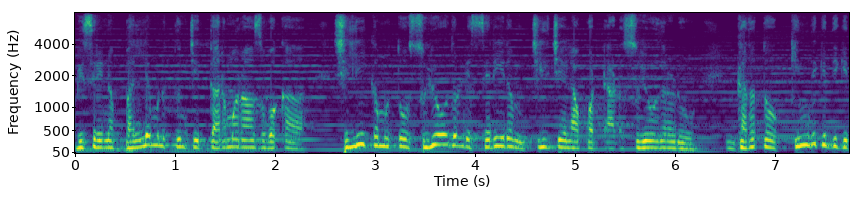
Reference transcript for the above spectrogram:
విసిరిన బల్యమును తుంచి ధర్మరాజు ఒక శిలీకముతో సుయోధనుడి శరీరం చీల్చేలా కొట్టాడు సుయోధనుడు. గదతో కిందికి దిగి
